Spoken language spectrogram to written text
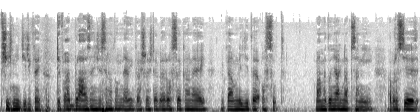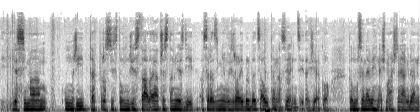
Všichni ti říkají, ty blázen, že se na tom nevykašleš takhle rozsekanej. Říkám, lidi, to je osud. Máme to nějak napsaný a prostě jestli mám umřít, tak prostě se to může stát a já přestanu jezdit a srazí mě ožralý blbec autem na silnici, hmm. takže jako tomu se nevyhneš, máš to nějak daný.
